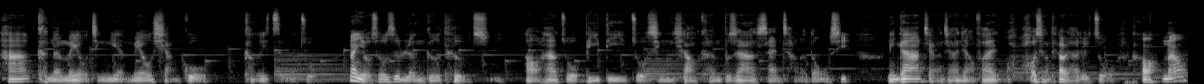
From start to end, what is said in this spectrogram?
他可能没有经验，没有想过可以怎么做。那有时候是人格特质，好，他做 BD 做行销，可能不是他擅长的东西。你跟他讲讲讲，发现、哦、好想跳下去做。好，然后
